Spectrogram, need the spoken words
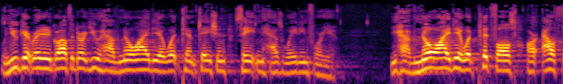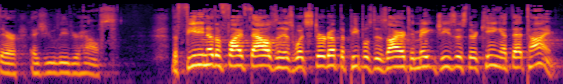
When you get ready to go out the door, you have no idea what temptation Satan has waiting for you. You have no idea what pitfalls are out there as you leave your house. The feeding of the 5,000 is what stirred up the people's desire to make Jesus their king at that time.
